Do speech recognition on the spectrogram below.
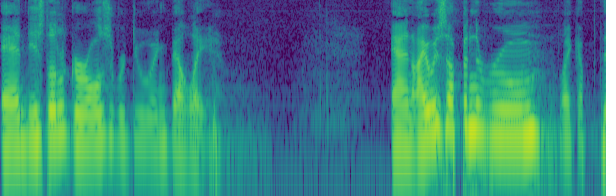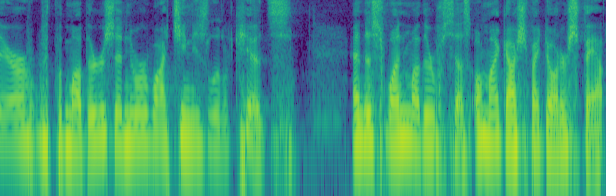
and these little girls were doing ballet. And I was up in the room, like up there with the mothers, and they were watching these little kids. And this one mother says, Oh my gosh, my daughter's fat.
